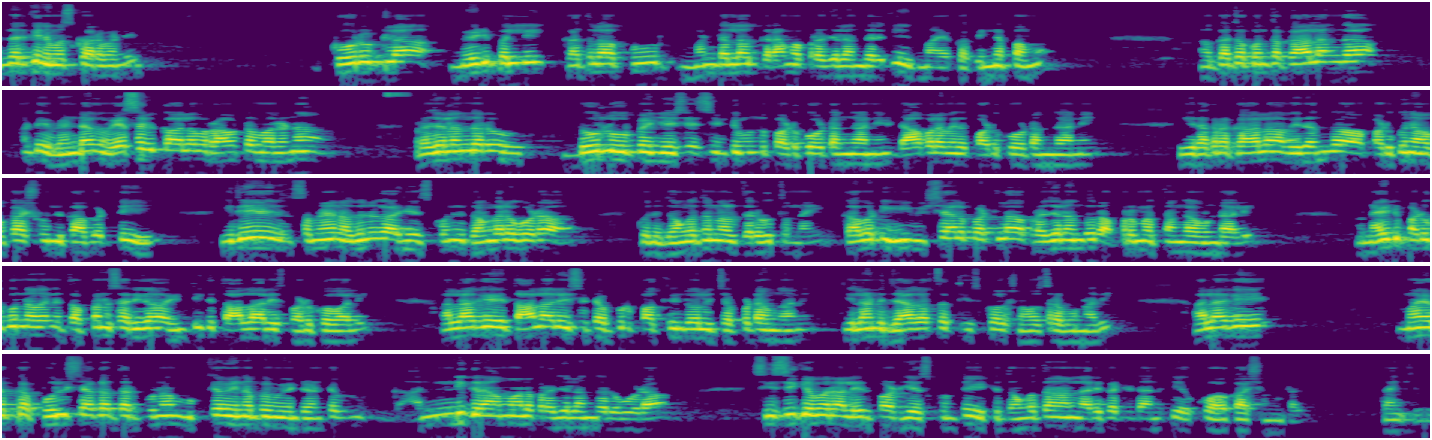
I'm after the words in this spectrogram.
అందరికీ నమస్కారం అండి. కోరుట్ల మేడిపల్లి కతలాపూర్ మండల గ్రామ ప్రజలందరికీ మా యొక్క విన్నపము. గత కొంతకాలంగా అంటే వెండ వేసవి కాలం రావటం వలన ప్రజలందరూ డోర్లు ఓపెన్ చేసేసి ఇంటి ముందు పడుకోవటం కానీ డాబాల మీద పడుకోవటం కానీ ఈ రకరకాల విధంగా పడుకునే అవకాశం ఉంది కాబట్టి ఇదే సమయాన్ని అదునుగా చేసుకొని దొంగలు కూడా కొన్ని దొంగతనాలు జరుగుతున్నాయి. కాబట్టి ఈ విషయాల పట్ల ప్రజలందరూ అప్రమత్తంగా ఉండాలి. నైట్ పడుకున్నా కానీ తప్పనిసరిగా ఇంటికి తాళాలు వేసి పడుకోవాలి. అలాగే తాళాలు వేసేటప్పుడు పక్కింటి వాళ్ళు చెప్పడం కానీ ఇలాంటి జాగ్రత్త తీసుకోవాల్సిన అవసరం ఉన్నది. అలాగే మా యొక్క పోలీస్ శాఖ తరఫున ముఖ్య విన్నపం ఏంటంటే అన్ని గ్రామాల ప్రజలందరూ కూడా సీసీ కెమెరాలు ఏర్పాటు చేసుకుంటే ఇటు దొంగతనాలను అరికట్టడానికి ఎక్కువ అవకాశం ఉంటుంది. Thank you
